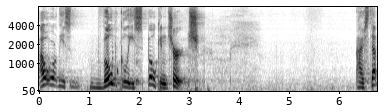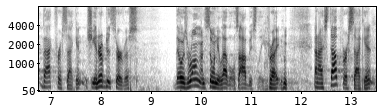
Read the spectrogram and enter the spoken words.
outwardly vocally spoke in church I stepped back for a second. She interrupted service. That was wrong on so many levels, obviously, right? And I stopped for a second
